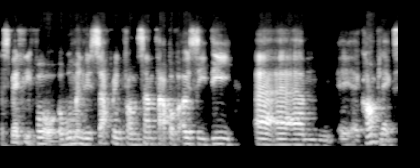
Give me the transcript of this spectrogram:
especially for a woman who's suffering from some type of OCD uh, uh, um, uh, complex,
